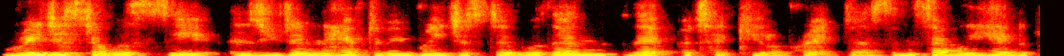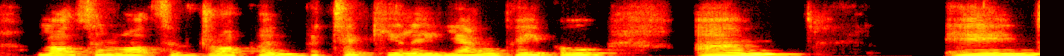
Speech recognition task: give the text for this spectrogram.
register was set is you didn't have to be registered within that particular practice. And so we had lots and lots of drop in, particularly young people, um, and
